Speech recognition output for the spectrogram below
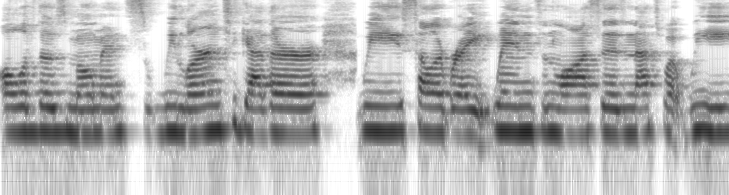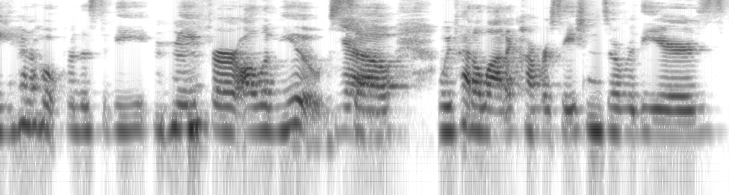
all of those moments. We learn together. We celebrate wins and losses. And that's what we kind of hope for this to be, mm-hmm. be for all of you. Yeah. So we've had a lot of conversations over the years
